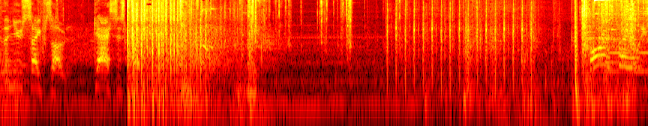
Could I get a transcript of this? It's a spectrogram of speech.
to the new safe zone. Gas is close. Fire sale is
